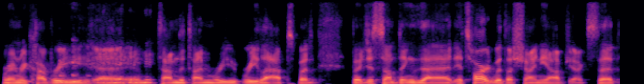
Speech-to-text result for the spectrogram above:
we're in recovery uh, and time to time re- relapse but but just something that it's hard with the shiny objects that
